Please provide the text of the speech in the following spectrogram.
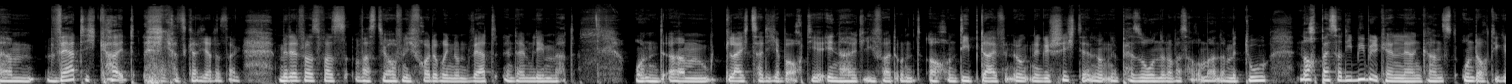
ähm, Wertigkeit, ich kann es gar nicht anders sagen, mit etwas, was, was dir hoffentlich Freude bringt und Wert in deinem Leben hat. Und ähm, gleichzeitig aber auch dir Inhalt liefert und auch ein Deep Dive in irgendeine Geschichte, in irgendeine Person oder was auch immer, damit du noch besser die Bibel kennenlernen kannst und auch die,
